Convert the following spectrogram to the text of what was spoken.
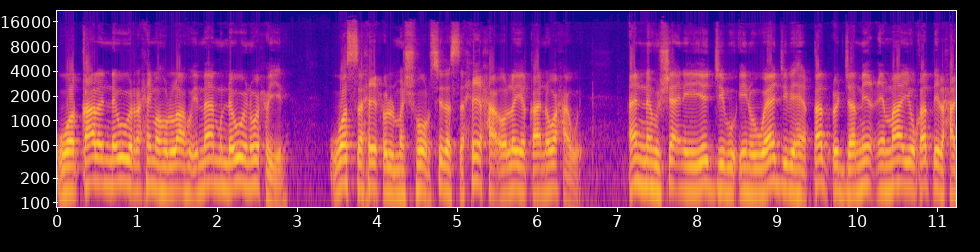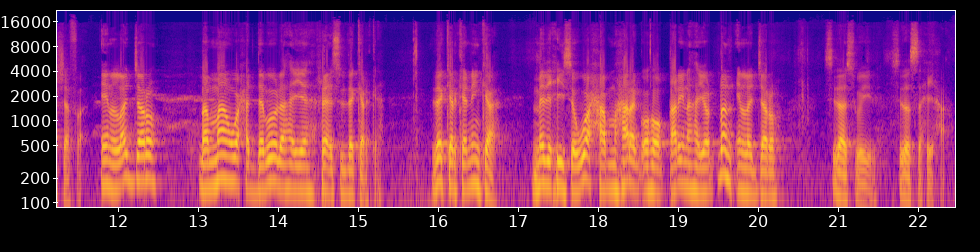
wa qaala nawowi raximahu llahu imaamu nawowina wuxuu yidhi wasaxiixu lmashhuur sida saxiixa oo la yaqaano waxaa wey annahu shaniga yajibu inuu waajib yahay qadcu jamiici maa yuqadi lxashafa in la jaro dhammaan waxa daboolahaya ra-su dakarka dakarka ninka madaxiisa waxa harag ahoo qarinahayo dhan in la jaro. Sidaas yidhi sida saxiixa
